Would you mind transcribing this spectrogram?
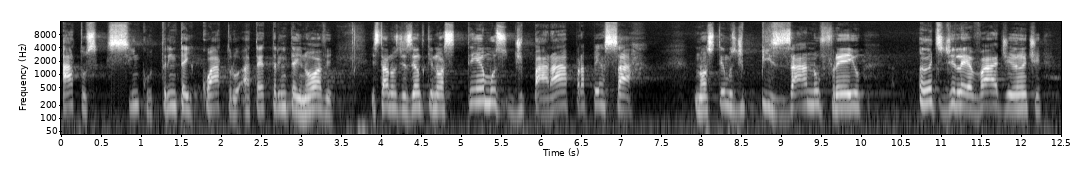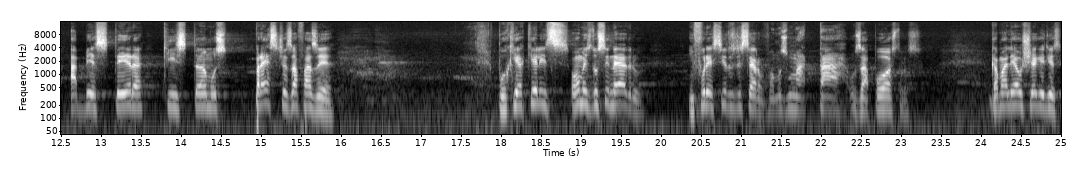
Atos 5, 34 até 39, está nos dizendo que nós temos de parar para pensar, nós temos de pisar no freio antes de levar adiante a besteira que estamos prestes a fazer. Porque aqueles homens do Sinédrio, enfurecidos, disseram: Vamos matar os apóstolos. Gamaliel chega e diz:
